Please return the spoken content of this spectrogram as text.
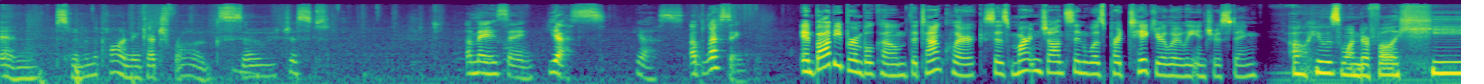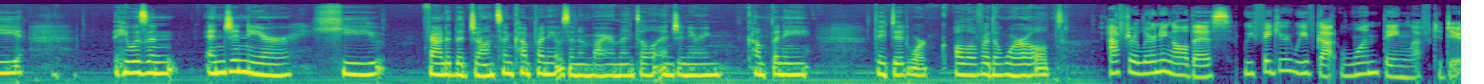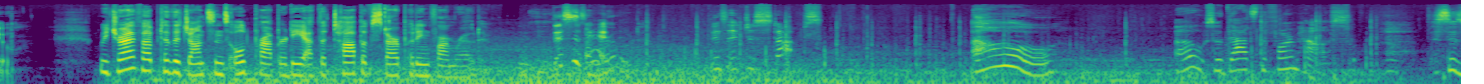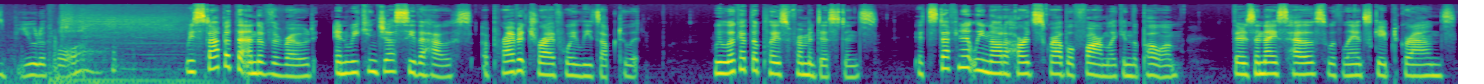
and swim in the pond and catch frogs. So just amazing. Yes, yes, a blessing. And Bobby Brimblecombe, the town clerk, says Martin Johnson was particularly interesting. Oh, he was wonderful. He he was an engineer. He founded the Johnson Company. It was an environmental engineering company. They did work all over the world. After learning all this, we figure we've got one thing left to do. We drive up to the Johnsons' old property at the top of Star Pudding Farm Road. This is it. This it just stops. Oh. Oh, so that's the farmhouse. This is beautiful. We stop at the end of the road, and we can just see the house. A private driveway leads up to it. We look at the place from a distance. It's definitely not a hard scrabble farm like in the poem. There's a nice house with landscaped grounds.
